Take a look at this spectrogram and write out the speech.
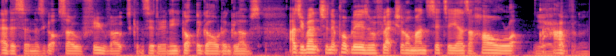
Ederson has got so few votes considering he got the Golden Gloves. As you mentioned, it probably is a reflection on Man City as a whole. Yeah, have definitely.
